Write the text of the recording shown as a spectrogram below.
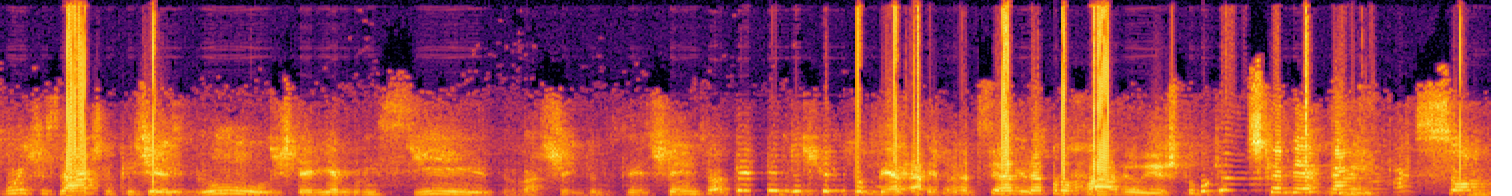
Muitos acham que Jesus teria conhecido a Sheita dos Essênios. Eu até acredito que ele pudesse ter conhecido. É até né? provável isso. Porque eu acho que a verdade não é só.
